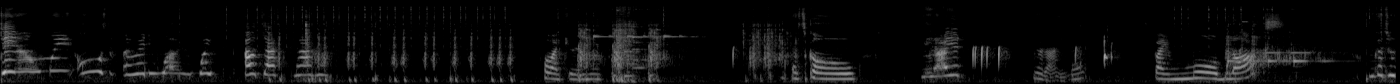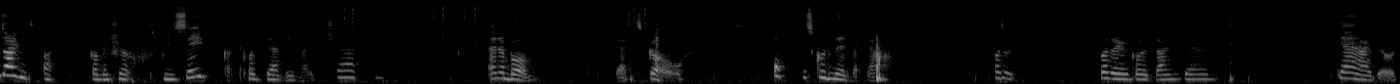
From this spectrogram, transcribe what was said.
Damn, wait, oh, almost already won. wiped out that planet. Oh, I killed him. Let's go. Get iron. Get iron, guys. Let's buy more blocks. We got two diamonds. Oh, gotta make sure to be safe. Gotta put them in my chest. And a boom. Let's go. Let's go to mid right now. First, first I gotta go to dungeon. Then I build.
